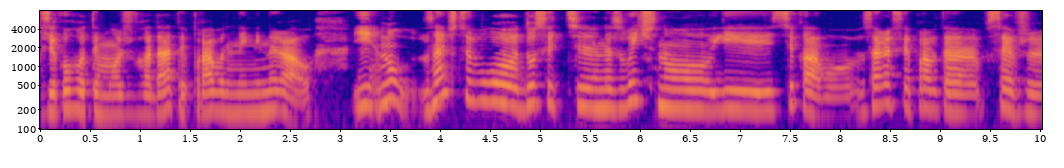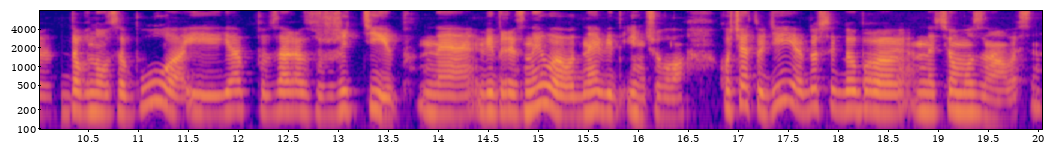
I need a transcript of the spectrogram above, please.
з якого ти можеш вгадати правильний мінерал. І ну, знаєш, це було досить е, незвично і цікаво. Зараз я правда все вже давно забула, і я б зараз в житті б не відрізнила одне від іншого. Хоча тоді я досить добре на цьому зналася.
